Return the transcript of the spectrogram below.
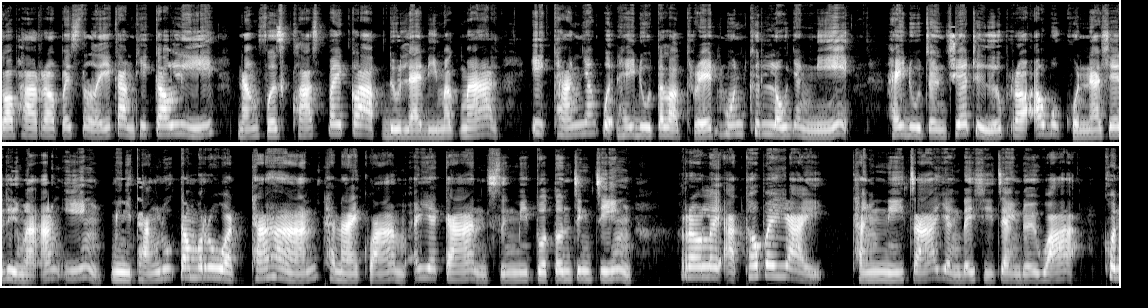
ก็พาเราไปศัลยกรรมที่เกาหลีนั่งเฟิร์สคลาสไปกลับดูแลดีมากๆ อีกทั้งยังเปิดให้ดูตลอดเทรดหุ้นขึ้นลงอย่างนี้ให้ดูจนเชื่อถือ เพราะเอาบุคคลน่าเชื่อถือมาอ้างอิง มีทั้งลูกตำรวจ ทหาร ทนายความ อายการ ซึ่งมีตัวตนจริง ๆ เราเลยอัดเข้าไปใหญ่ ทั้งนี้จ้ายังได้ชี้แจงด้วยว่า คน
